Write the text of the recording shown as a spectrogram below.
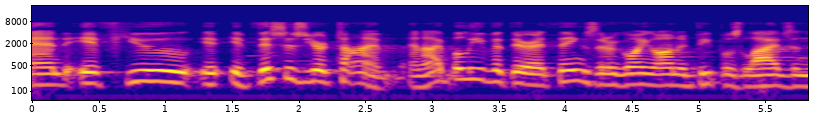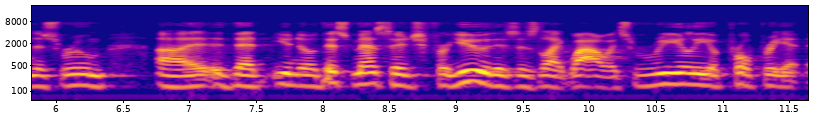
And if you, if, if, this is your time, and I believe that there are things that are going on in people's lives in this room uh, that you know this message for you, this is like, wow, it's really appropriate.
